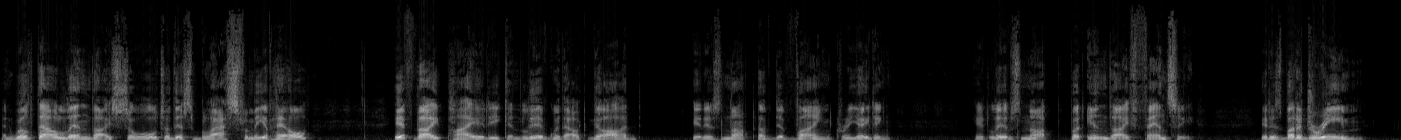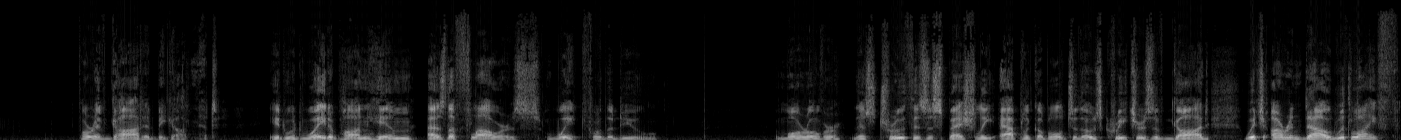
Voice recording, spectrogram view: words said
And wilt thou lend thy soul to this blasphemy of hell? If thy piety can live without God, it is not of divine creating. It lives not but in thy fancy. It is but a dream. For if God had begotten it, it would wait upon him as the flowers wait for the dew. Moreover, this truth is especially applicable to those creatures of God which are endowed with life.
